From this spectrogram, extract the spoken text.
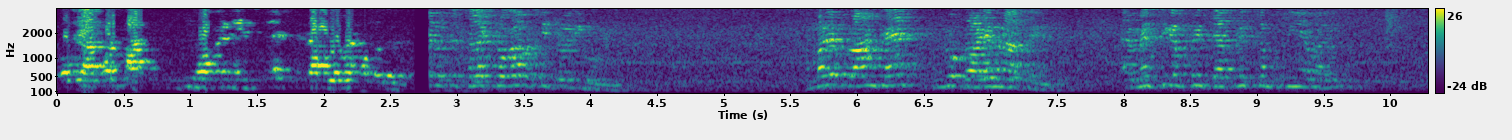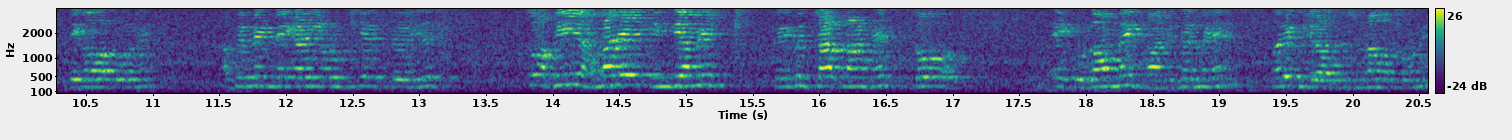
ও তারপর বাকি কি হবে নেক্সট সেটা বলবে তোমাদের जो सेलेक्ट होगा उसकी ज्वाइनिंग होगी हमारे प्लांट हैं हम लोग गाड़ी बनाते हैं एमएनसी कंपनी जैपनीज कंपनी है हमारी देखा होगा आप लोगों ने अभी हमने एक नई गाड़ी लॉन्च की है टेरियस तो अभी हमारे इंडिया में करीबन चार प्लांट हैं तो एक गुड़गांव में, एक मानेसर में है और एक गुजरात में सुना आप लोगों ने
